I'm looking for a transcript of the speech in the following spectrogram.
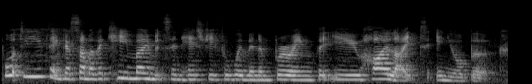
What do you think are some of the key moments in history for women and brewing that you highlight in your book?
